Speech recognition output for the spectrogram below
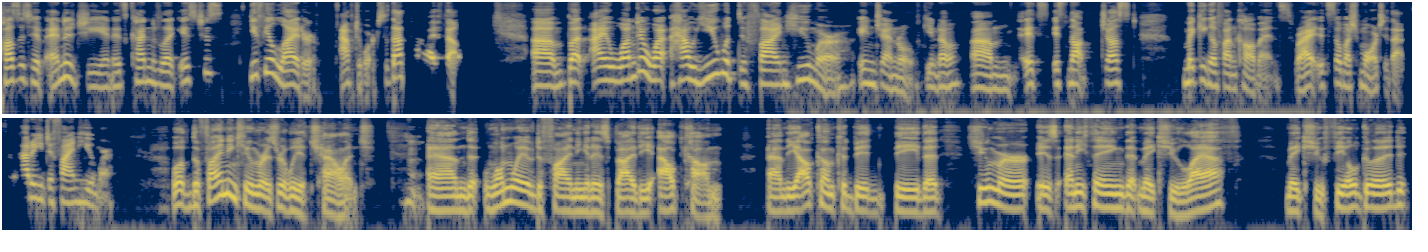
positive energy and it's kind of like it's just you feel lighter afterwards. So that's how i felt um, but I wonder what how you would define humor in general. You know, um, it's it's not just making a fun comments, right? It's so much more to that. So how do you define humor? Well, defining humor is really a challenge. Mm-hmm. And one way of defining it is by the outcome. And the outcome could be, be that humor is anything that makes you laugh, makes you feel good,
